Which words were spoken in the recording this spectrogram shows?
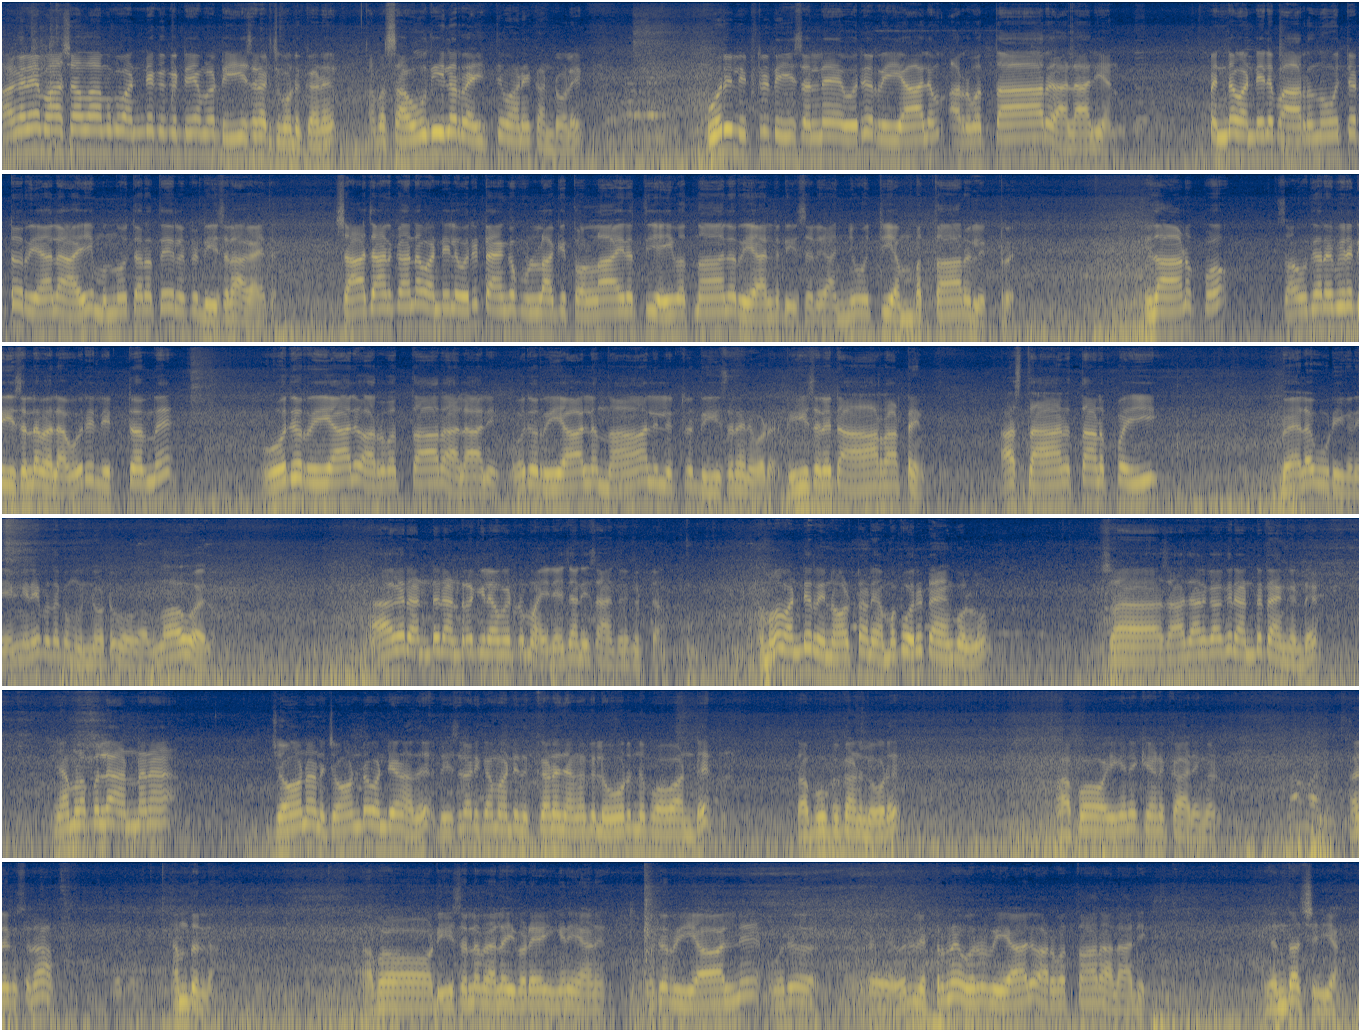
അങ്ങനെ മാഷാല്ല നമുക്ക് വണ്ടിയൊക്കെ കിട്ടി. നമ്മൾ ഡീസൽ അടിച്ചു കൊടുക്കുകയാണ് അപ്പോൾ സൗദിയിലെ റേറ്റ് വേണമെങ്കിൽ കണ്ടോളി. ഒരു ലിറ്റർ ഡീസലിന് ഒരു റിയാലും അറുപത്താറ് അലാലിയാണ് ഇപ്പം എന്റെ വണ്ടിയിൽ ഇപ്പോൾ അറുന്നൂറ്റെട്ട് റിയാലായി മുന്നൂറ്ററുപത്തി ലിറ്റർ ഡീസലാകായത്. ഷാജാൻ ഖാന്റെ വണ്ടിയിൽ ഒരു ടാങ്ക് ഫുള്ളാക്കി തൊള്ളായിരത്തി എഴുപത്തിനാല് റിയാലിന്റെ ഡീസൽ അഞ്ഞൂറ്റി എൺപത്താറ് ലിറ്റർ. ഇതാണിപ്പോൾ സൗദി അറേബ്യയിലെ ഡീസലിന്റെ വില. ഒരു ലിറ്ററിന് ഒരു റിയാൽ അറുപത്താറ് അലാലും ഒരു റിയാലിന് നാല് ലിറ്റർ ഡീസലാണ് ഇവിടെ. ഡീസലിന്റെ ആറാട്ടൻ ആ സ്ഥാനത്താണ് ഇപ്പോൾ ഈ വില കൂടിയിരിക്കുന്നത് എങ്ങനെയാണ് ഇപ്പോൾ ഇതൊക്കെ മുന്നോട്ട് പോകുക അള്ളാഹുമായാലും ആകെ രണ്ട് രണ്ടര കിലോമീറ്റർ മൈലേജാണ് ഈ സാധനത്തിന് കിട്ടുക. നമ്മൾ വണ്ടി റിനോൾട്ടാണ്. നമുക്ക് ഒരു ടാങ്ക് ഉള്ളൂ. സാധാരണക്കാർക്ക് രണ്ട് ടാങ്ക് ഉണ്ട്. നമ്മളപ്പോൾ അണ്ണന ജോണാണ്. ജോണിന്റെ വണ്ടിയാണ് അത്. ഡീസൽ അടിക്കാൻ വേണ്ടി നിൽക്കുകയാണ് ഞങ്ങൾക്ക് ലോഡ് ഇന്ന് പോവാണ്ട്. തബൂക്കൊക്കെയാണ് ലോഡ്. അപ്പോൾ ഇങ്ങനെയൊക്കെയാണ് കാര്യങ്ങൾ. വലൈക്കും സലാം. അപ്പോൾ ഡീസലിന്റെ വില ഇവിടെ ഇങ്ങനെയാണ്. ഒരു റിയാലിന് ഒരു ഒരു ലിറ്ററിന് ഒരു റിയാലും അറുപത്താറ് അലാലി. എന്താ ചെയ്യുക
